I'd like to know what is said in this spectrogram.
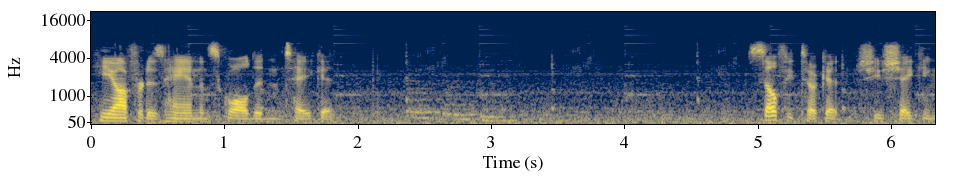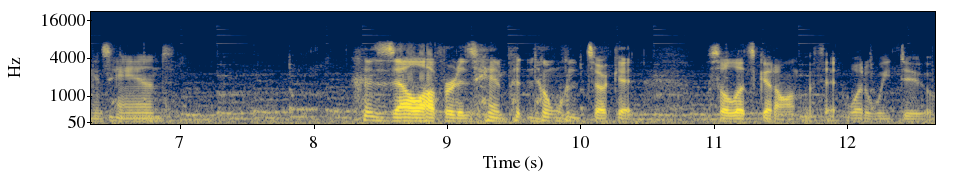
He offered his hand and Squall didn't take it. Selphie took it. She's shaking his hand. Zell offered his hand, but no one took it. So let's get on with it. What do we do?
